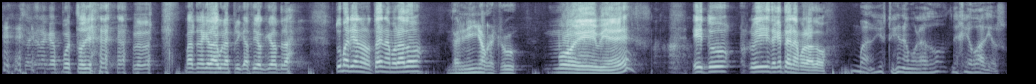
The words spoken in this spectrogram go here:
Esa cara que has puesto ya. Va a tener que dar alguna explicación que otra. ¿Tú, Mariano, no estás enamorado? Del niño Jesús. Muy bien. ¿Y tú, Luis, de qué estás enamorado? Bueno, yo estoy enamorado de Jehová Dios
